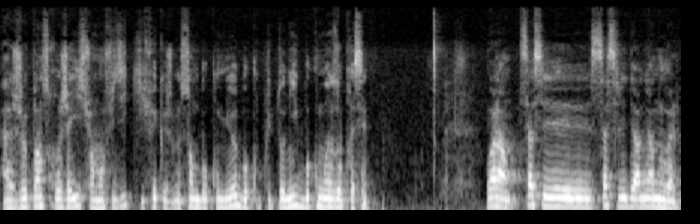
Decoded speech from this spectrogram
a, je pense, rejailli sur mon physique qui fait que je me sens beaucoup mieux, beaucoup plus tonique, beaucoup moins oppressé. Voilà, ça c'est les dernières nouvelles.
